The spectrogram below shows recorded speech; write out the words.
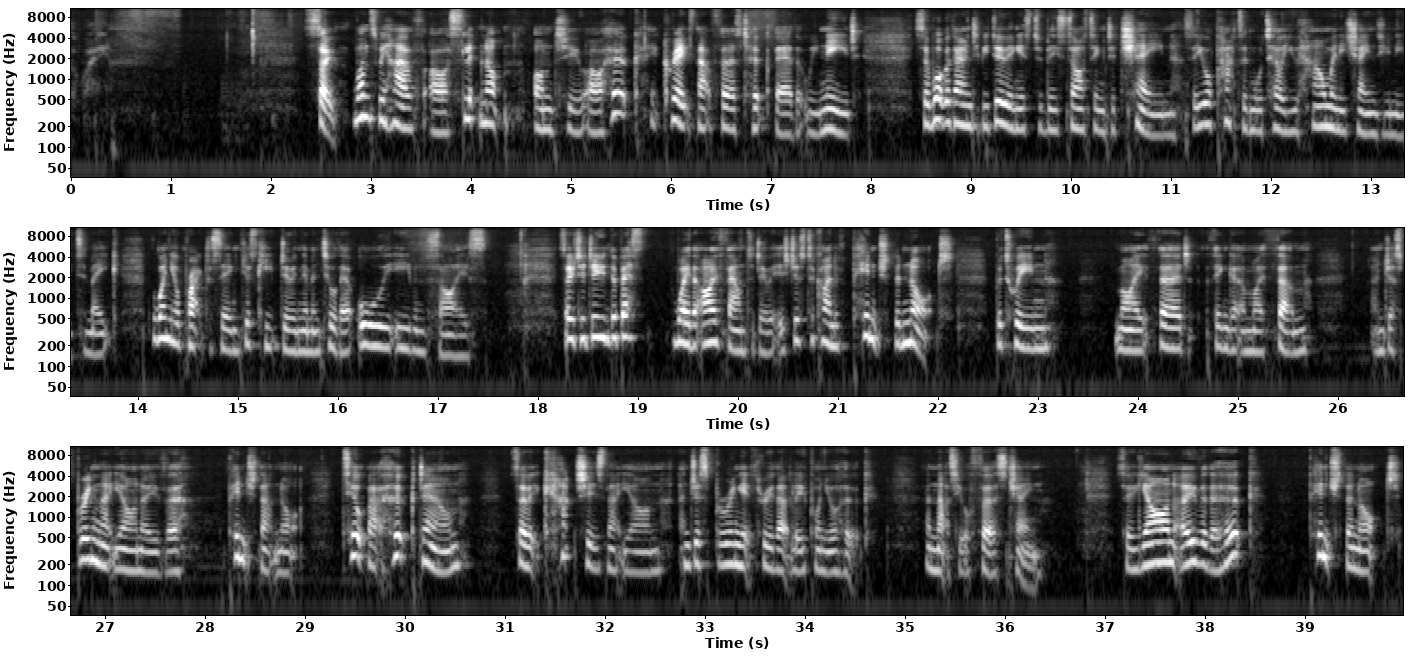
so once we have our slip knot onto our hook, it creates that first hook there that we need. So what we're going to be doing is to be starting to chain. So your pattern will tell you how many chains you need to make. But when you're practicing, just keep doing them until they're all the even size. So to do the best way that I've found to do it is just to kind of pinch the knot between my third finger and my thumb and just bring that yarn over, pinch that knot, tilt that hook down so it catches that yarn and just bring it through that loop on your hook and that's your first chain. So yarn over the hook, pinch the knot,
